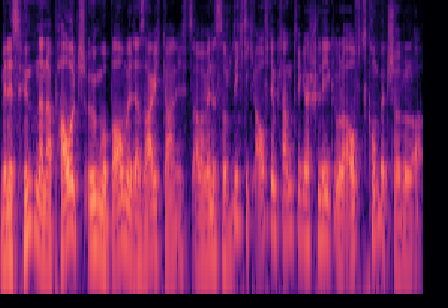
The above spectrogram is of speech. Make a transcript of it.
Wenn es hinten an der Pouch irgendwo baumelt, da sage ich gar nichts. Aber wenn es so richtig auf den Planträger schlägt oder aufs Combat Shirt oder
